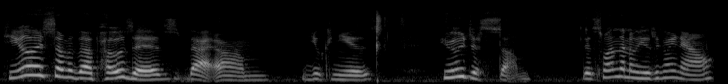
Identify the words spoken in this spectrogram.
here are some of the poses that um, you can use. Here are just some. This one that I'm using right now.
